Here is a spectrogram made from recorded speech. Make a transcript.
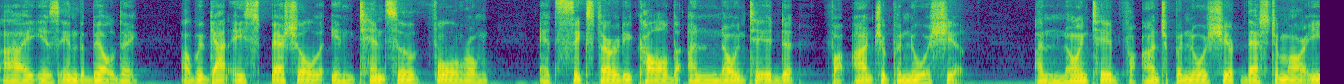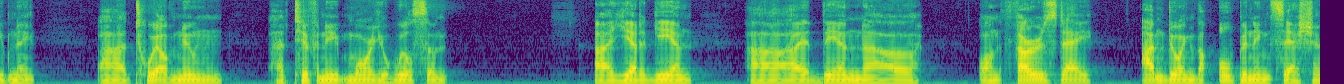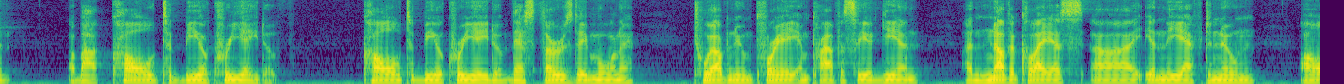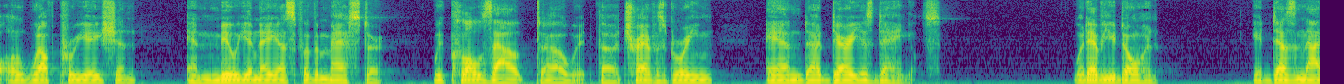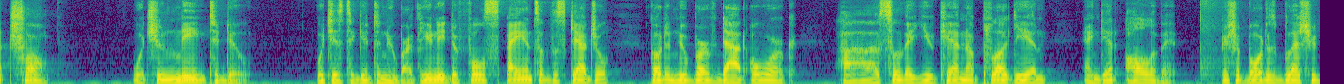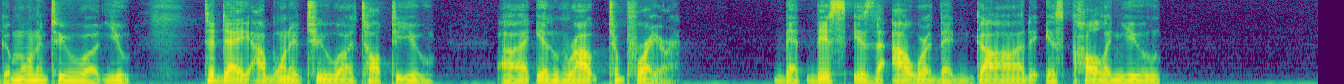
uh, is in the building. Uh, we've got a special intensive forum at 6.30 called Anointed for Entrepreneurship. Anointed for Entrepreneurship. That's tomorrow evening, uh, 12 noon. Uh, Tiffany Moria Wilson, yet again. then on Thursday, I'm doing the opening session about called to be a creative. Called to be a creative. That's Thursday morning, 12 noon prayer and prophecy again. Another class uh, in the afternoon, all of wealth creation and millionaires for the master. We close out uh, with uh, Travis Green and uh, Dharius Daniels. Whatever you're doing, it does not trump what you need to do, which is to get to New Birth. You need the full spans of the schedule. Go to newbirth.org uh, so that you can uh, plug in and get all of it. Bishop Borders, bless you. Good morning to uh, you. Today, I wanted to uh, talk to you uh, en route to prayer that this is the hour that God is calling you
